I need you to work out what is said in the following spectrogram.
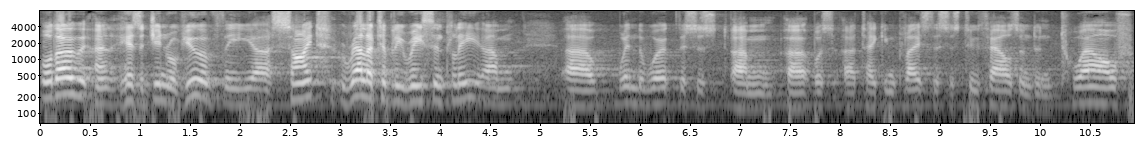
Although, here's a general view of the site, relatively recently, um, uh, when the work this is, um, uh, was uh, taking place. This is 2012,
